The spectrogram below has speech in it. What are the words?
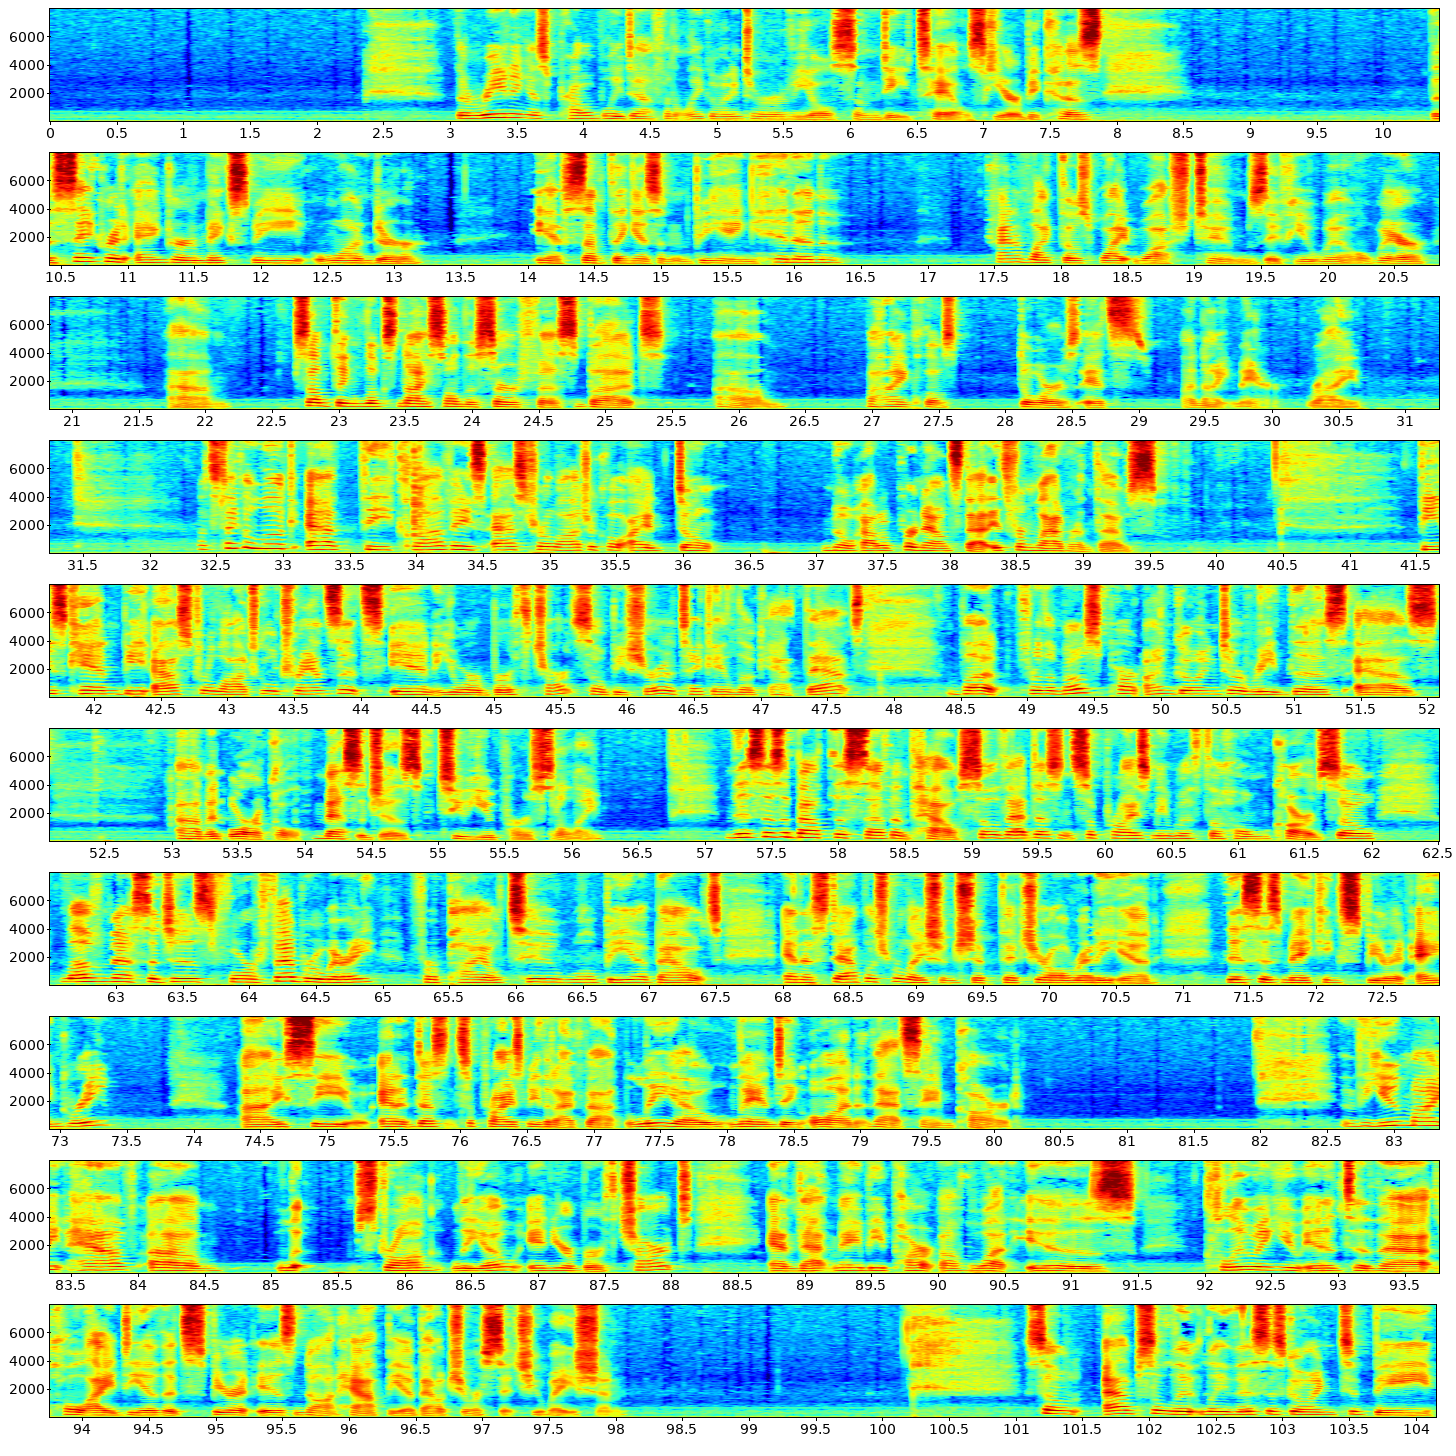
The reading is probably definitely going to reveal some details here because the sacred anger makes me wonder if something isn't being hidden, kind of like those whitewashed tombs, if you will, where um, something looks nice on the surface, but um, behind closed doors, it's a nightmare, right? Let's take a look at the Claves Astrological. I don't know how to pronounce that. It's from Labyrinthos. These can be astrological transits in your birth chart, so be sure to take a look at that. But for the most part, I'm going to read this as um, an oracle messages to you personally. This is about the seventh house, so that doesn't surprise me with the home card. So, love messages for February for pile two will be about an established relationship that you're already in this is making spirit angry. I see, and it doesn't surprise me that I've got Leo landing on that same card. You might have um, strong Leo in your birth chart, and that may be part of what is cluing you into that whole idea that spirit is not happy about your situation. So, absolutely, this is going to be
